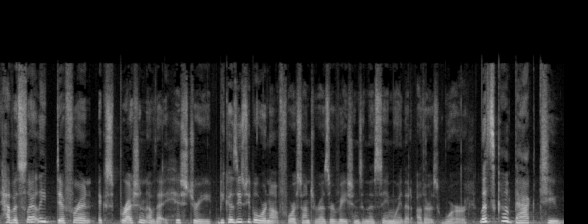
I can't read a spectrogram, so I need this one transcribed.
have a slightly different expression of that history because these people were not forced onto reservations in the same way that others were. Let's go back to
